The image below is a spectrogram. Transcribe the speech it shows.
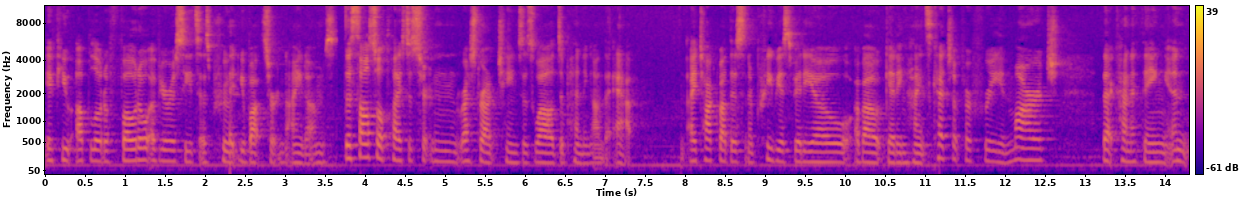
if you upload a photo of your receipts as proof that you bought certain items. This also applies to certain restaurant chains as well, depending on the app. I talked about this in a previous video about getting Heinz ketchup for free in March, that kind of thing. And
